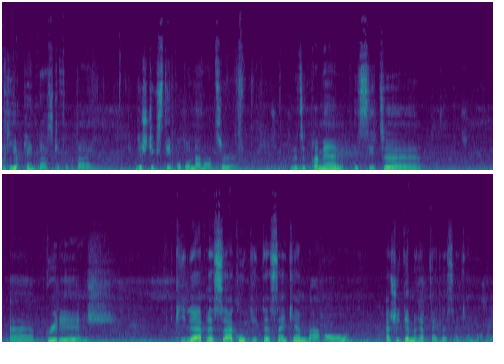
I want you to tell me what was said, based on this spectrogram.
OK, il y a plein de places qu'il faut que tu ailles. Là, je suis excitée pour ton aventure. Là, tu te promènes. Ici, tu as British. Puis là, après ça, à côté, tu as 5e baron. Achille, t'aimerais peut-être le 5e baron.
